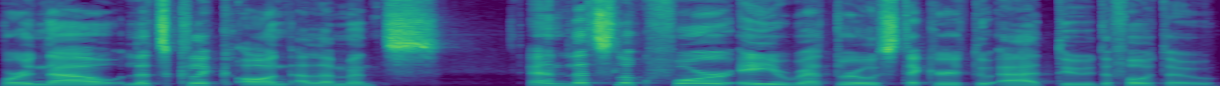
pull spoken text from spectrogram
For now, let's click on Elements, and let's look for a retro sticker to add to the photo.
